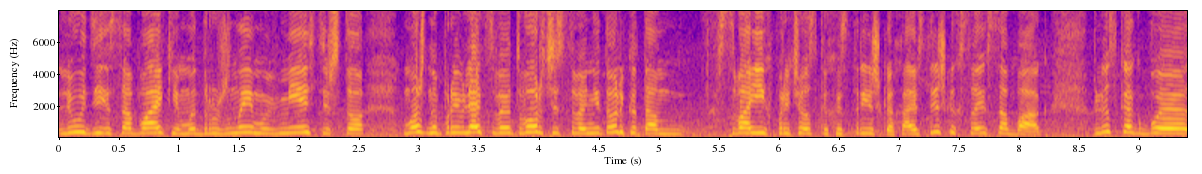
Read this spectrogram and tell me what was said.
люди и собаки, мы дружны, мы вместе, что можно проявлять свое творчество не только там в своих прическах и стрижках, а и в стрижках своих собак. Плюс как бы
